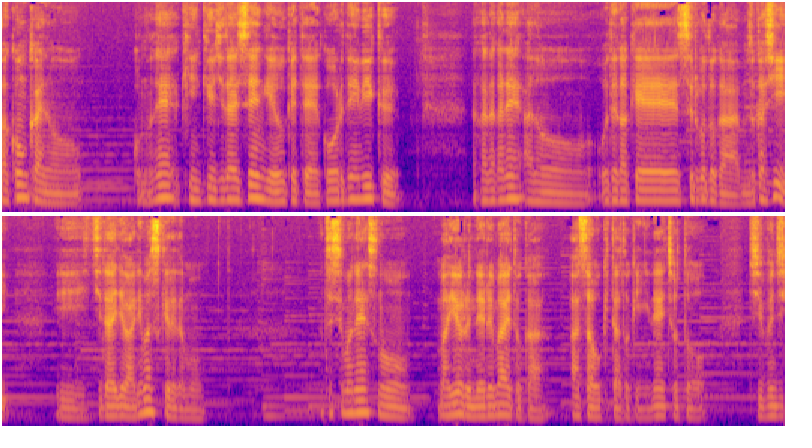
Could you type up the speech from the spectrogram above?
まあ今回のこのね、緊急事態宣言を受けてゴールデンウィーク、なかなかね、あの、お出かけすることが難しい時代ではありますけれども、私もね、その、まあ夜寝る前とか朝起きた時にね、ちょっと自分自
